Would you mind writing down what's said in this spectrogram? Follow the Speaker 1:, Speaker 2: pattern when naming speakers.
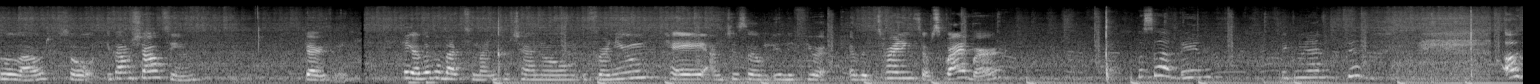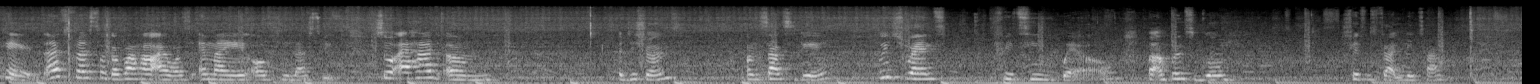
Speaker 1: so loud so if i'm shouting bear with me. Hey guys welcome back to my youtube channel. If you're new hey i'm Chisom and if you're a returning subscriber. What's up babe? Take me on okay let's first talk about how i was mia all through last week. So i had um auditions on saturday which went pretty well but i'm going to go straight into that later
